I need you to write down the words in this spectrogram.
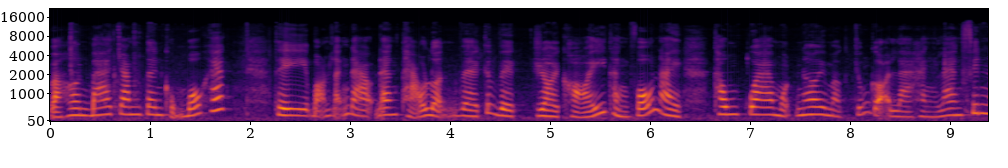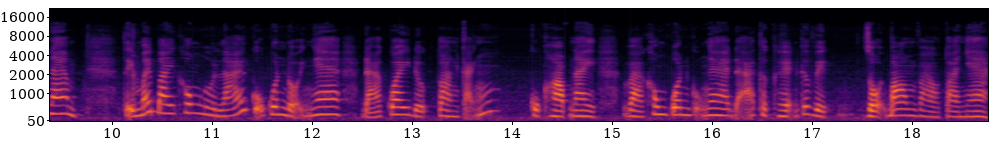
và hơn 300 tên khủng bố khác. Thì bọn lãnh đạo đang thảo luận về cái việc rời khỏi thành phố này thông qua một nơi mà chúng gọi là hành lang phía nam. Thì máy bay không người lái của quân đội Nga đã quay được toàn cảnh cuộc họp này và không quân của Nga đã thực hiện cái việc dội bom vào tòa nhà.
